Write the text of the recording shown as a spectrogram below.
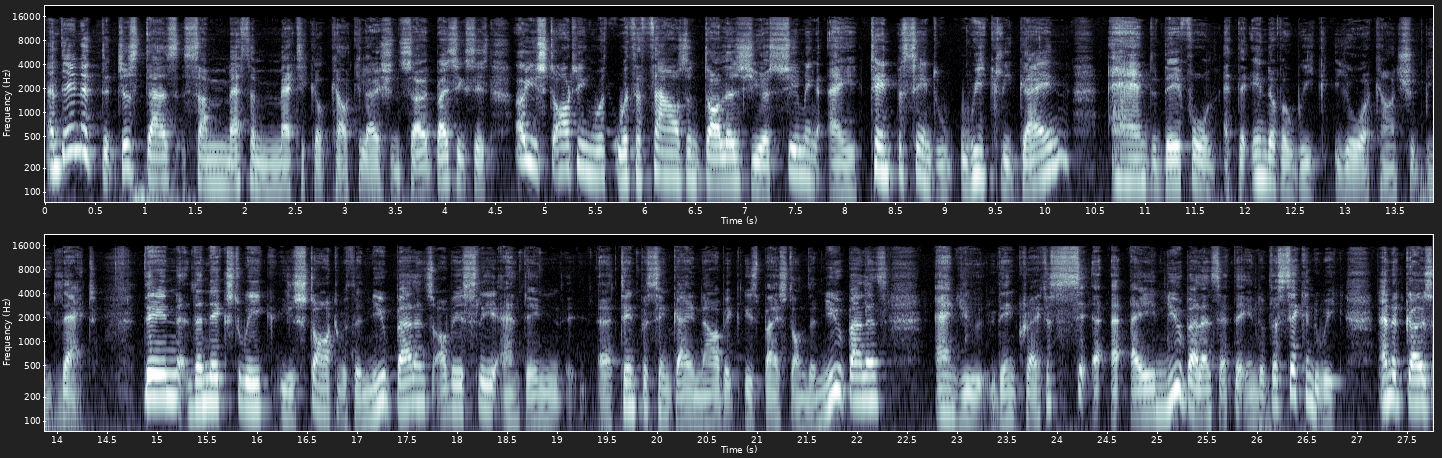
And then it just does some mathematical calculations. So it basically says, oh, you're starting with, with $1,000. You're assuming a 10% weekly gain. And therefore, at the end of a week, your account should be that. Then the next week you start with a new balance, obviously, and then uh, 10% gain now is based on the new balance, and you then create a, a, a, new balance at the end of the second week, and it goes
